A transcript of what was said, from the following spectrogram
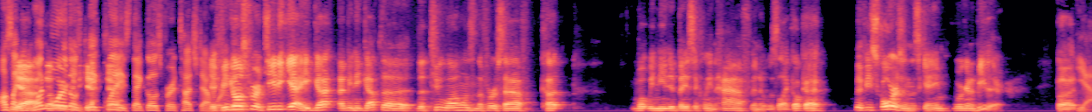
I was like, Yeah, one more of those big plays that goes for a touchdown. If he good. goes for a TD, yeah, he got. I mean, he got the the two long ones in the first half, cut what we needed basically in half, and it was like, okay, if he scores in this game, we're gonna be there. But yeah.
